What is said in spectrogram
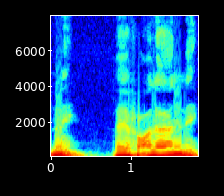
نه لا يفعلان نه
